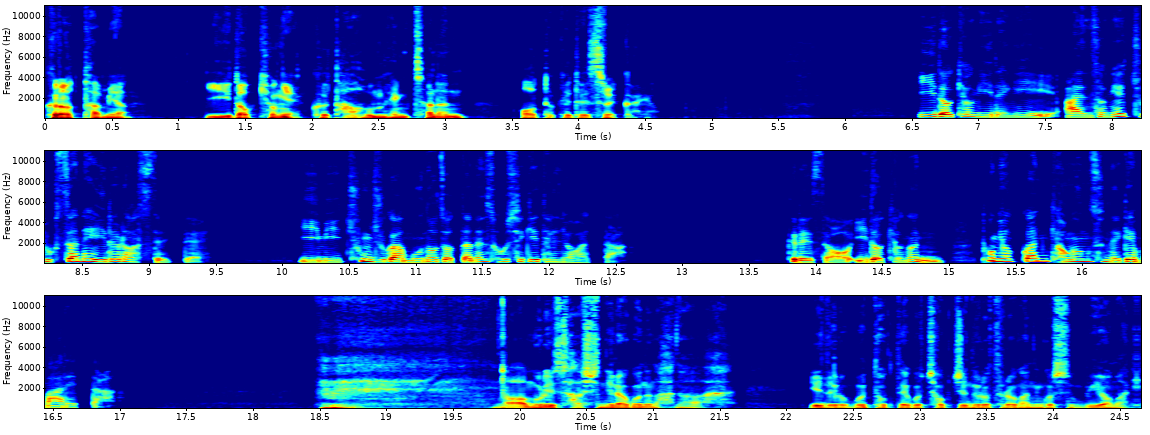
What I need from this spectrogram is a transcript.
그렇다면 이덕형의 그 다음 행차는 어떻게 됐을까요? 이덕형 일행이 안성의 죽산에 이르렀을 때 이미 충주가 무너졌다는 소식이 들려왔다. 그래서 이덕형은 통역관 경흥순에게 말했다. 아무리 사신이라고는 하나 이대로 무턱대고 적진으로 들어가는 것은 위험하니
